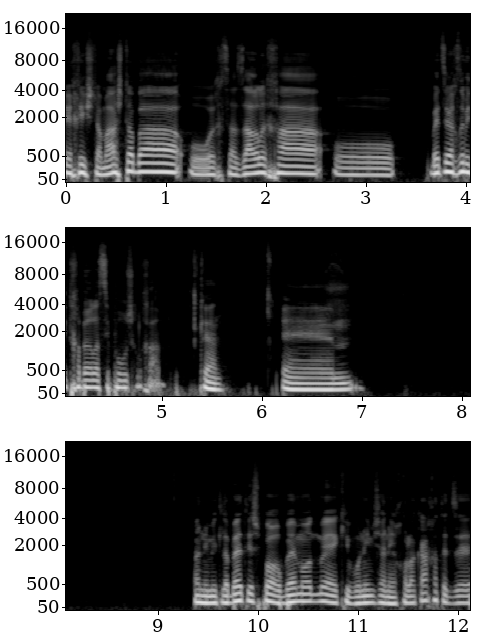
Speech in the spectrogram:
איך השתמשת בה, או איך זה עזר לך, או בעצם איך זה מתחבר לסיפור שלך. כן. אמ, אני מתלבט, יש פה הרבה מאוד אה, כיוונים שאני יכול לקחת את זה,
